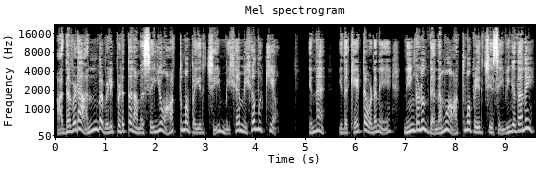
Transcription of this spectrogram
அதை விட அன்பை வெளிப்படுத்த நாம செய்யும் ஆத்தும பயிற்சி மிக மிக முக்கியம். என்ன? இத கேட்ட உடனே நீங்களும் தினமும் ஆத்ம பயிற்சியை செய்வீங்க தானே?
